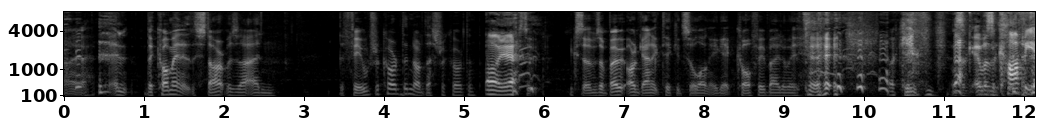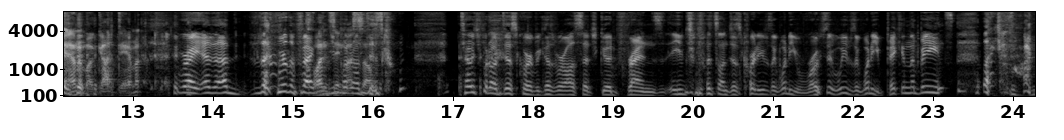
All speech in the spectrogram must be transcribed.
Uh, and the comment at the start was that in the failed recording or this recording? Oh yeah. Because it was about organic taking so long to get coffee, by the way. okay. It was a, it was a coffee enema, goddammit. right, and uh, for the fact that you put it on. Discord. Toast put on Discord because we're all such good friends. He puts on Discord. He was like, "What are you roasting?" We was like, "What are you picking the beans?" Like, fuck.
